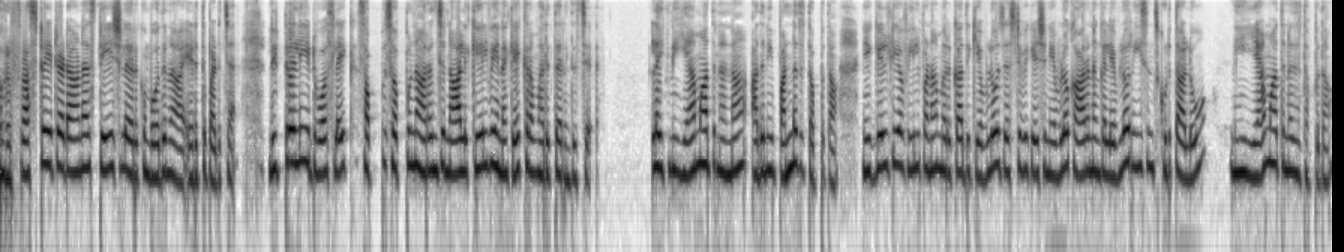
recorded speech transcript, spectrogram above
ஒரு ஃப்ரஸ்ட்ரேட்டடான ஸ்டேஜில் இருக்கும்போது நான் எடுத்து படித்தேன் லிட்ரலி இட் வாஸ் லைக் சப்பு சப்புன்னு அரைஞ்சு நாலு கேள்வி என்னை கேட்குற மாதிரி தான் இருந்துச்சு. லைக் நீ ஏமாத்தினா அது நீ பண்ணது தப்பு தான் நீ கில்ட்டியாக ஃபீல் பண்ணாமல் இருக்க அதுக்கு எவ்வளோ ஜஸ்டிஃபிகேஷன் எவ்வளோ காரணங்கள் எவ்வளோ ரீசன்ஸ் கொடுத்தாலும் நீ ஏமாத்தினது தப்பு தான்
